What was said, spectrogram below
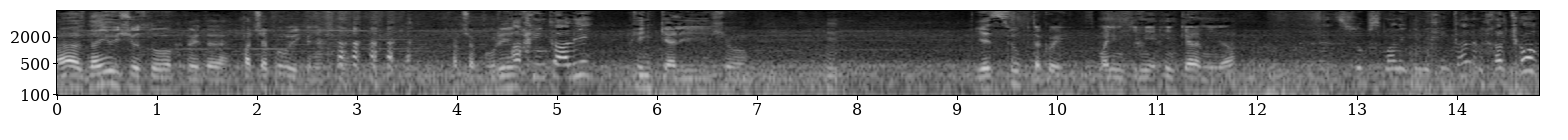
А, знаю еще слово какое-то. Хачапури, конечно. Хачапури. А хинкали? Хинкали еще. Хм. Есть суп такой с маленькими хинкалами, да? Суп с маленькими хинкалами? Харчо?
